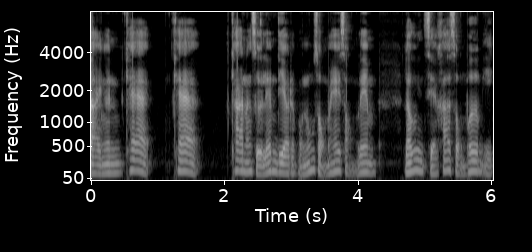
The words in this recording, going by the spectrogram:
จ่ายเงินแค่แค่ค่าหนังสือเล่มเดียวแต่ผมต้องส่งไปให้ 2 เล่ม แล้วเสียค่าส่งเพิ่มอีก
